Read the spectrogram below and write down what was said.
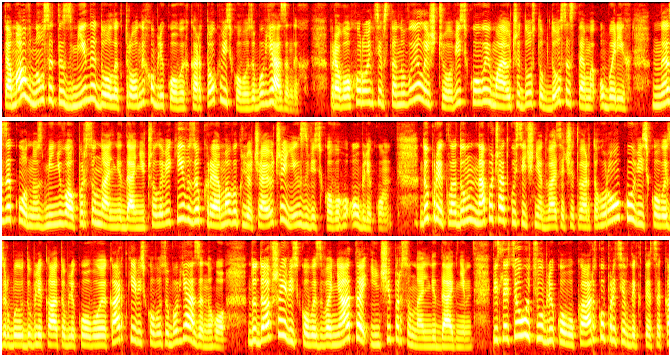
та мав вносити зміни до електронних облікових карток військовозобов'язаних. Правоохоронці встановили, що військовий, маючи доступ до системи оберіг, незаконно змінював персональні дані чоловіків, зокрема виключаючи їх з військового обліку. До прикладу, на початку січня 24-го року військовий зробив дублікат облікової картки військовозобов'язаного. Підозрюваного, додавши військове звання та інші персональні дані. Після цього цю облікову картку працівник ТЦК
